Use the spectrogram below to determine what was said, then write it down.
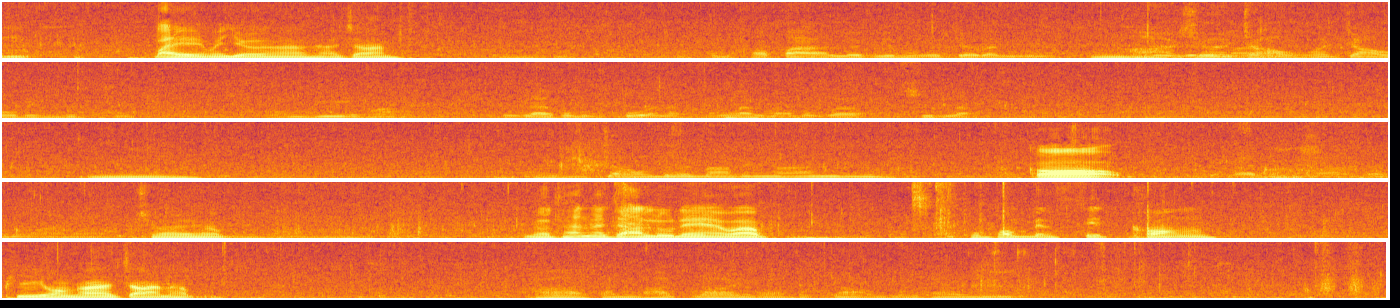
ไปมาเยอะนะท่านอาจารย์ ผมเข้าป่าเลิกนี่ผมก็เจอแบบนี้นะอืมข้าเชื่อเจ้าว่าเจ้าเป็นลูกศิษย์ของพี่ข้าถึงแรกผมกลัวนะหลังๆมาผมก็ชินละอืมเห็นเจ้าเดินมาเป็นนานอยู่ก็แล้วมันมาแต่เมื่อวานนะใช่ครับ แล้วท่านอาจารย์รู้ได้ไงว่าพวกผมเป็นสิทธิ์ของพี่ของท่านอาจารย์ครับ ข้าสัมผัสได้ว่าพระเจ้าอยู่แถวนี้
